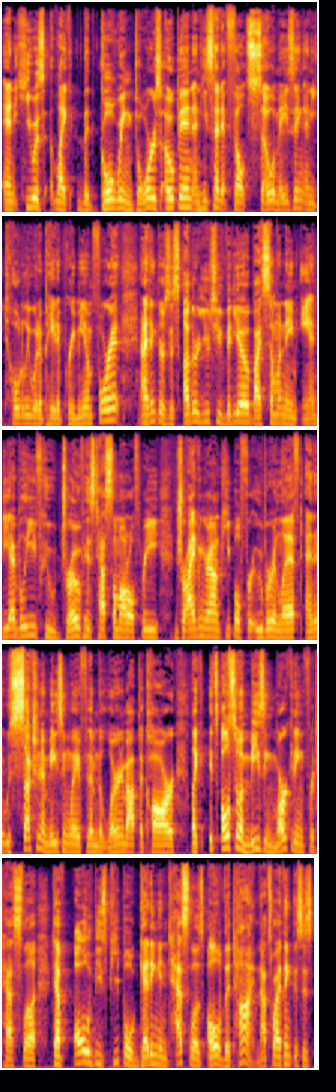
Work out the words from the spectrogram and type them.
and he was like the gullwing doors open, and he said it felt so amazing, and he totally would have paid a premium for it. And I think there's this other YouTube video by someone named Andy, I believe, who drove his Tesla Model 3 driving around people for Uber and Lyft, and it was such an amazing way for them to learn about the car. Like it's also amazing marketing for Tesla to have all of these people getting in Teslas all of the time. That's why I think this is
